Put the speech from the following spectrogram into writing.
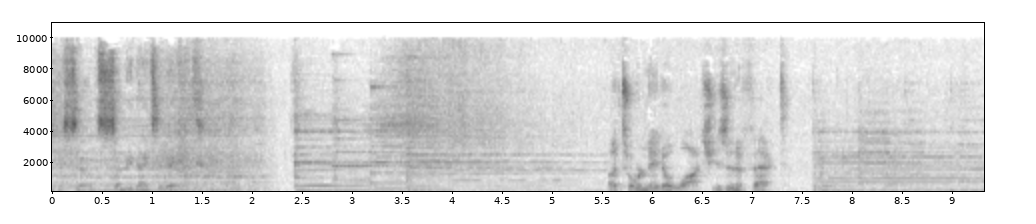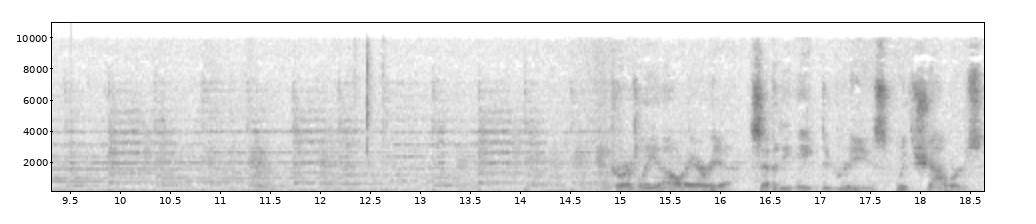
episodes, Sunday nights at 8. A tornado watch is in effect. Currently in our area, 78 degrees with showers.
